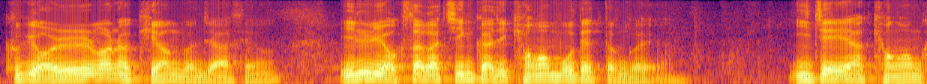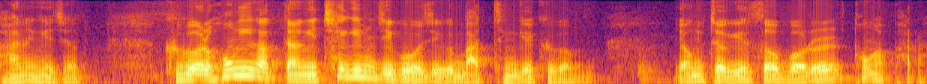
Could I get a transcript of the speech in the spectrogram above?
그게 얼마나 귀한 건지 아세요? 인류 역사가 지금까지 경험 못했던 거예요. 이제야 경험 가능해졌. 그걸 홍익학당이 책임지고 지금 맡은 게 그겁니다. 영적인 서버를 통합하라.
